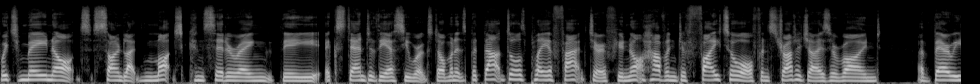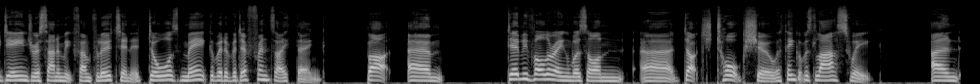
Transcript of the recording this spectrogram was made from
which may not sound like much considering the extent of the SD Worx dominance, but that does play a factor. If you're not having to fight off and strategize around a very dangerous Annemiek van Vleuten, it does make a bit of a difference, I think. But um, Demi Vollering was on a Dutch talk show, I think it was last week, and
